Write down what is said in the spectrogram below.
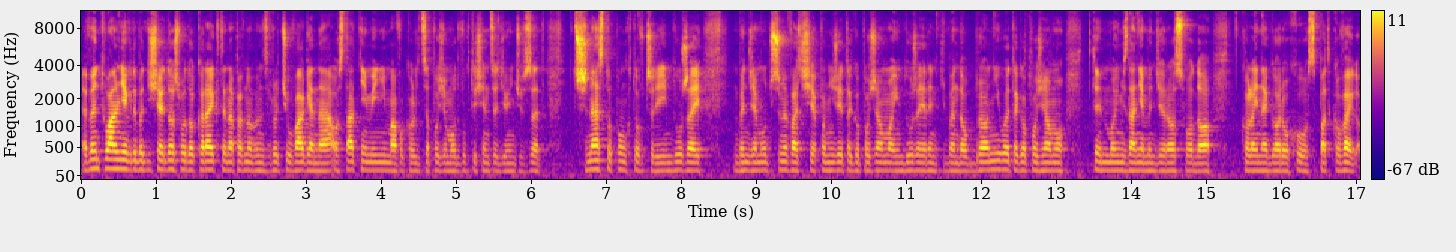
Ewentualnie, gdyby dzisiaj doszło do korekty, na pewno bym zwrócił uwagę na ostatnie minima w okolicy poziomu 2913 punktów, czyli im dłużej będziemy utrzymywać się poniżej tego poziomu, im dłużej rynki będą broniły tego poziomu, tym moim zdaniem będzie rosło do kolejnego ruchu spadkowego.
